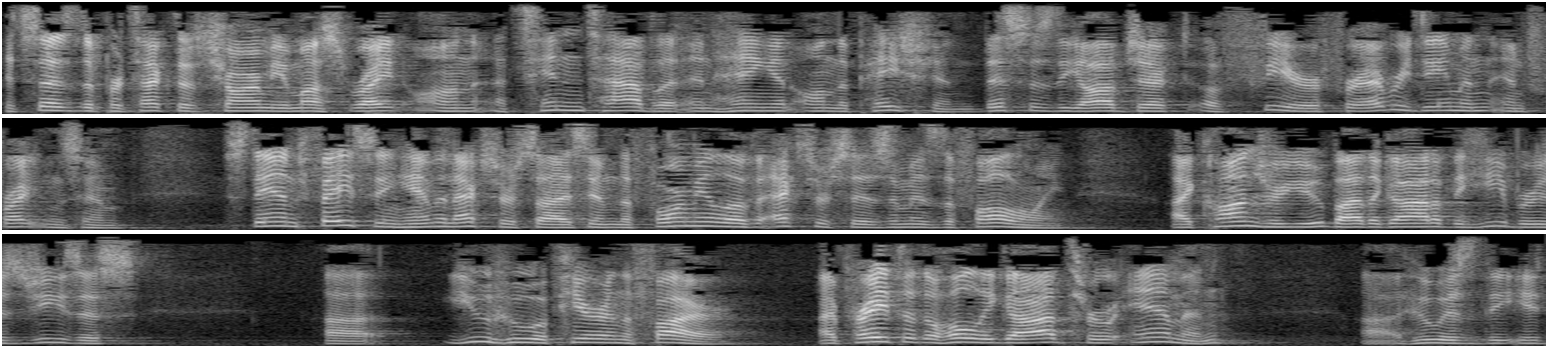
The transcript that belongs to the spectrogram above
It says the protective charm you must write on a tin tablet and hang it on the patient. This is the object of fear for every demon and frightens him. Stand facing him and exorcise him. The formula of exorcism is the following I conjure you by the God of the Hebrews, Jesus. Uh, you who appear in the fire. I pray to the holy God through Ammon, uh, who is the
